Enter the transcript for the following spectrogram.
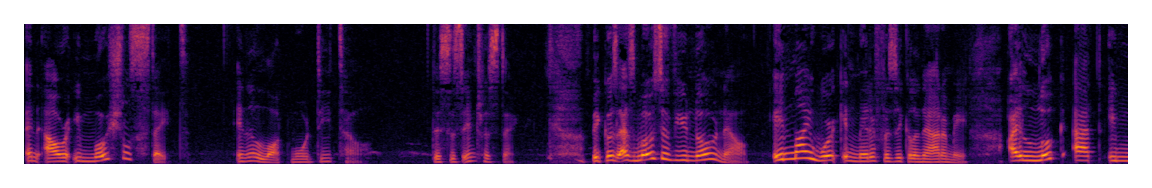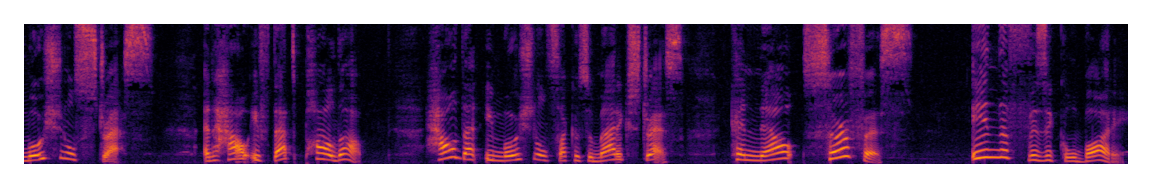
and our emotional state in a lot more detail. This is interesting. Because as most of you know now, in my work in metaphysical anatomy, I look at emotional stress and how, if that's piled up, how that emotional psychosomatic stress can now surface in the physical body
